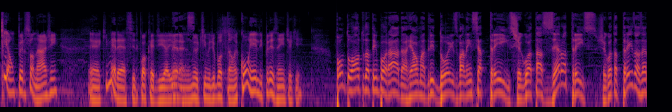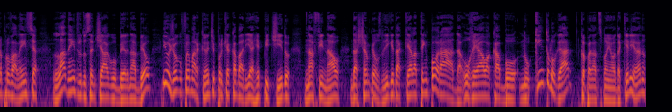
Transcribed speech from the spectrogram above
que é um personagem é, que merece qualquer dia o meu time de botão. É com ele presente aqui. Ponto alto da temporada, Real Madrid 2, Valência 3. Chegou a estar 0 a 3. Chegou a estar 3 a 0 para o Valência lá dentro do Santiago Bernabéu e o jogo foi marcante porque acabaria repetido na final da Champions League daquela temporada. O Real acabou no quinto lugar, Campeonato Espanhol daquele ano,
